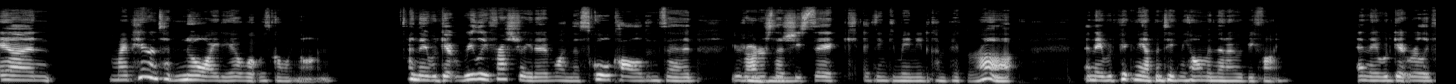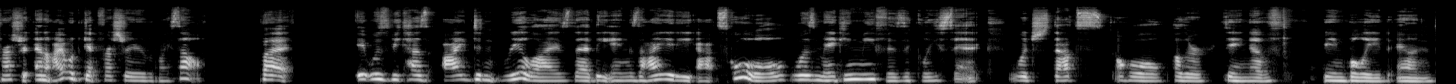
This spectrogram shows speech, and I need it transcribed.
And my parents had no idea what was going on. And they would get really frustrated when the school called and said, Your daughter mm-hmm. says she's sick. I think you may need to come pick her up. And they would pick me up and take me home, and then I would be fine. And they would get really frustrated. And I would get frustrated with myself. But it was because I didn't realize that the anxiety at school was making me physically sick, which that's a whole other thing of being bullied and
